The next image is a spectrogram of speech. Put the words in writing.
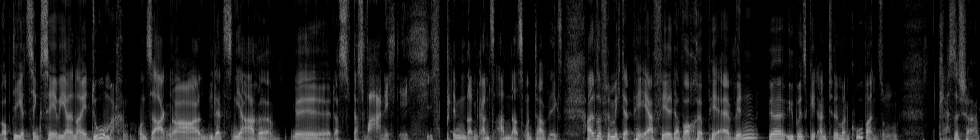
ob die jetzt den Xavier Naidoo machen und sagen, ah, die letzten Jahre, äh, das, das war nicht ich. Ich bin dann ganz anders unterwegs. Also für mich der PR-Fehl der Woche. PR-Win äh, übrigens geht an Tillmann Kuban, so ein klassischer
